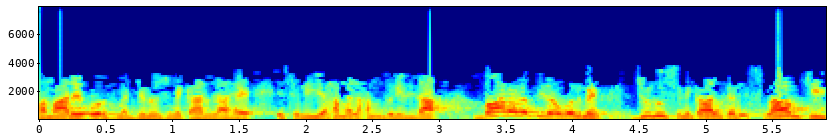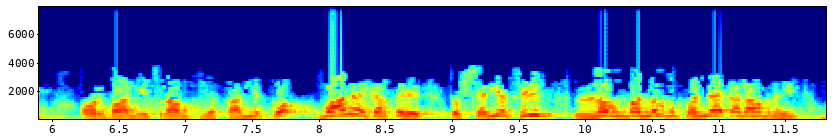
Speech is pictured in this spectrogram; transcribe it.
ہمارے عرف میں جلوس نکالنا ہے۔ اس لیے ہم الحمدللہ، بارہ ربی الاول میں جلوس نکال کر اسلام کی اور بانی اسلام کی حقانیت کو واضح کرتے ہیں۔ تو شریعت صرف لفظ ب لفظ پڑھنے کا نام نہیں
